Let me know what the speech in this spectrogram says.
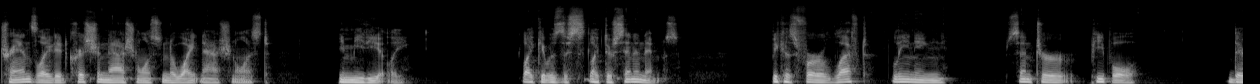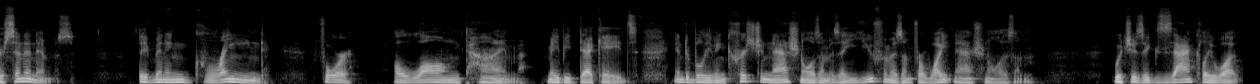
translated Christian nationalist into white nationalist immediately, like it was this, like they're synonyms. Because for left-leaning center people, they're synonyms. They've been ingrained for a long time, maybe decades, into believing Christian nationalism is a euphemism for white nationalism, which is exactly what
